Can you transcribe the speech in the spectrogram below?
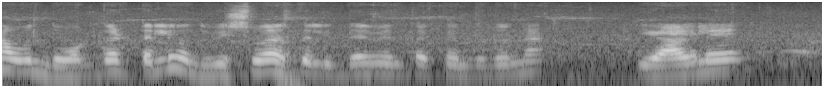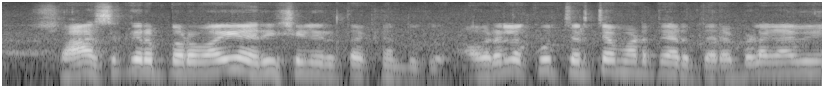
ನಾವು ಒಂದು ಒಗ್ಗಟ್ಟಲ್ಲಿ ಒಂದು ವಿಶ್ವಾಸದಲ್ಲಿದ್ದೇವೆ ಅಂತಕ್ಕಂಥದ್ದನ್ನು ಈಗಾಗಲೇ ಶಾಸಕರ ಪರವಾಗಿ ಹರೀಶ್ ಹೇಳಿರ್ತಕ್ಕಂಥದ್ದು. ಅವರೆಲ್ಲ ಕೂತು ಚರ್ಚೆ ಮಾಡ್ತಾ ಇರ್ತಾರೆ. ಬೆಳಗಾವಿ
